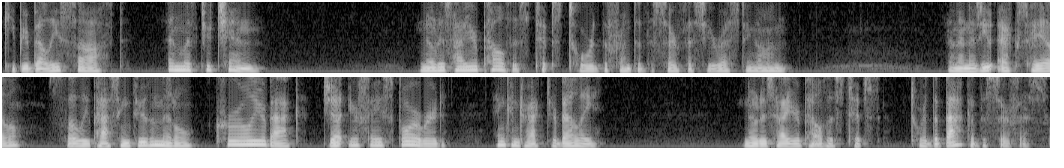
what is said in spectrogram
Keep your belly soft and lift your chin Notice how your pelvis tips toward the front of the surface you're resting on. And then as you exhale, slowly passing through the middle, curl your back, jut your face forward, and contract your belly. Notice how your pelvis tips toward the back of the surface.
